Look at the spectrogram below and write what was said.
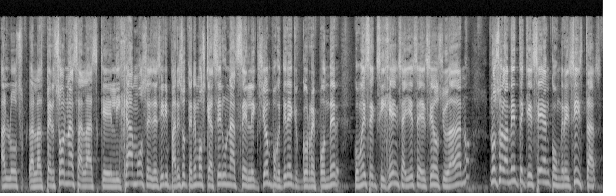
a, los, a las personas a las que elijamos, es decir, y para eso tenemos que hacer una selección porque tiene que corresponder con esa exigencia y ese deseo ciudadano, no solamente que sean congresistas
